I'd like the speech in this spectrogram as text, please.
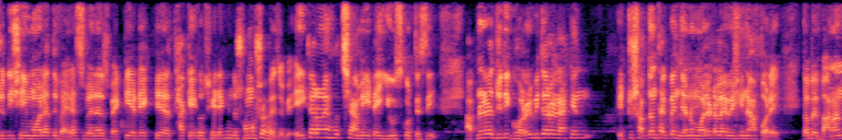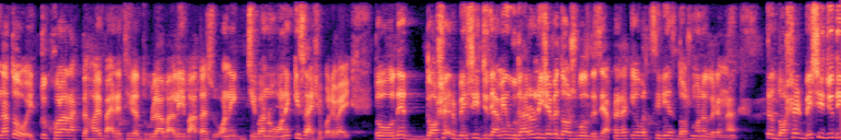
যদি সেই ময়লাতে ভাইরাস ভাইরাস ব্যাকটেরিয়া ট্যাকটেরিয়া থাকে, তো সেটা কিন্তু সমস্যা হয়ে যাবে। এই কারণে হচ্ছে আমি এটা ইউজ করতেছি। আপনারা যদি ঘরের ভিতরে রাখেন একটু সাবধান থাকবেন যেন ময়লা টলায় বেশি না পড়ে। তবে বারান্দা তো একটু খোলা রাখতে হয়, বাইরে থেকে ধুলা, বালি, বাতাস, অনেক জীবাণু, অনেক কিছু আসে পড়ে ভাই। তো ওদের দশের বেশি যদি আমি উদাহরণ হিসেবে দশ বলতেছি, আপনারা কেউ আবার সিরিয়াস দশ মনে করেন না। তো দশের বেশি যদি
